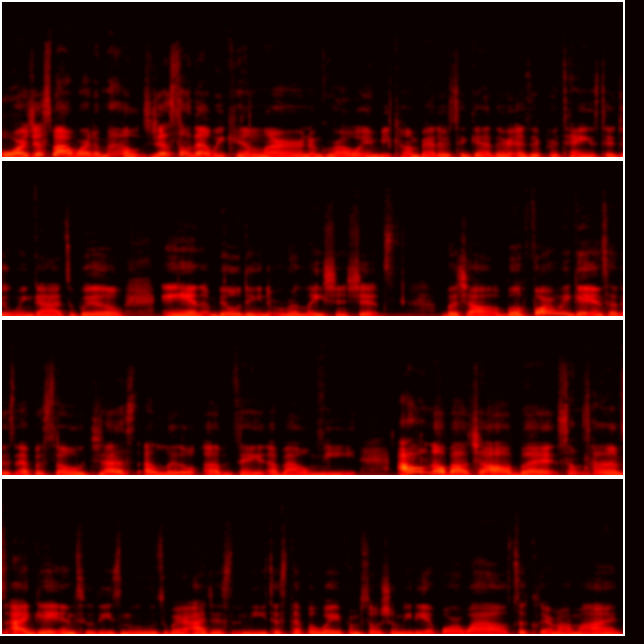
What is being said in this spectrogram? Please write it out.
or just by word of mouth, just so that we can learn, grow, and become better together as it pertains to doing God's will and building relationships. But y'all, before we get into this episode, just a little update about me. I don't know about y'all, but sometimes I get into these moods where I just need to step away from social media for a while to clear my mind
